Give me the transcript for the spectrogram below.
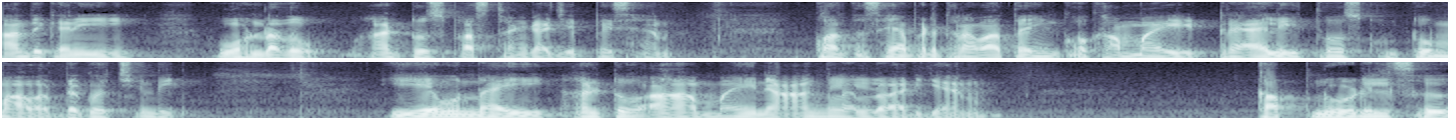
అందుకని ఉండదు అంటూ స్పష్టంగా చెప్పేశాను. కొంతసేపటి తర్వాత ఇంకొక అమ్మాయి ట్రాలీ తోసుకుంటూ మా వద్దకు వచ్చింది ఏమున్నాయి? అంటూ ఆ అమ్మాయిని ఆంగ్లంలో అడిగాను. Cup noodles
